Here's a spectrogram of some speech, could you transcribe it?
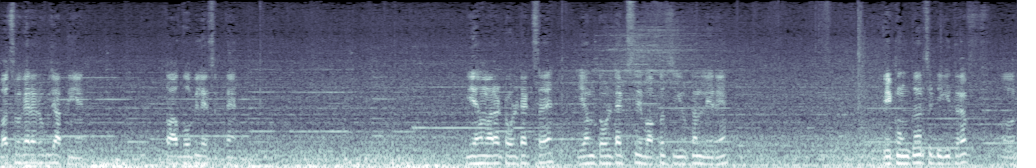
बस वगैरह रुक जाती हैं। तो आप वो भी ले सकते हैं। ये हमारा टोल टैक्स है। ये हम टोल टैक्स से वापस यूटर्न ले रहे हैं। एक ओंकार सिटी की तरफ़ और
